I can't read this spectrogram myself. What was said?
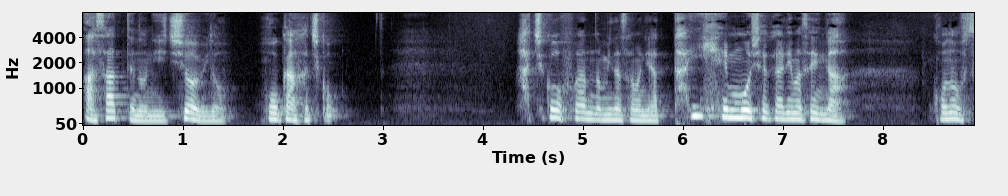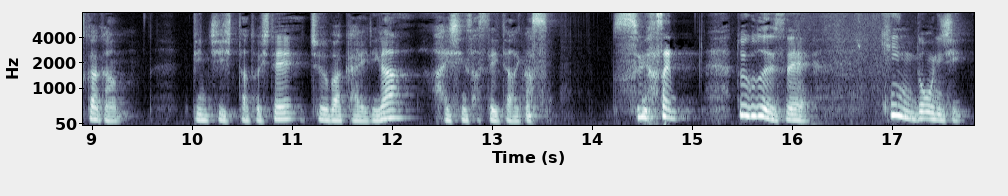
あさっての日曜日の奉還八甲。八甲ファンの皆様には大変申し訳ありませんが、この2日間、ピンチヒッターとして中馬帰りが配信させていただきます。すみません。ということでですね、金土日、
